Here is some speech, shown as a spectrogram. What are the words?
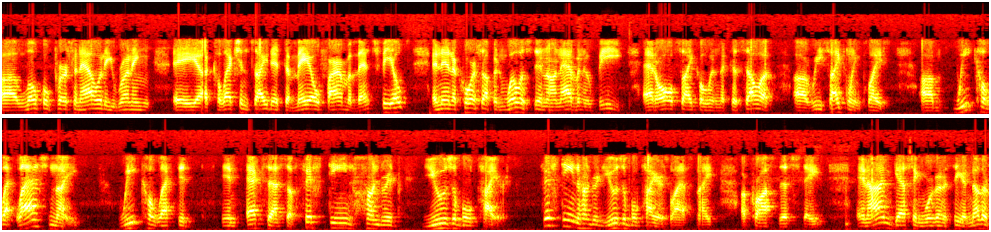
uh, local personality, running a uh, collection site at the Mayo Farm Events Field. And then, of course, up in Williston on Avenue B at All Cycle in the Casella uh, recycling place. Um, we collect last night. We collected in excess of 1,500 usable tires. 1,500 usable tires last night across this state. and I'm guessing we're going to see another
